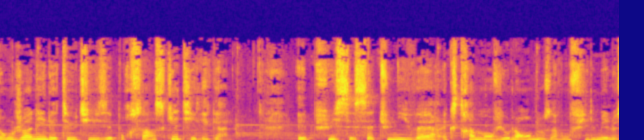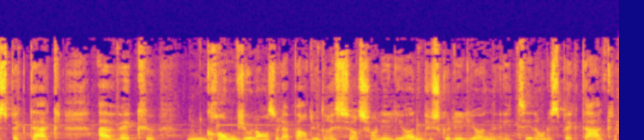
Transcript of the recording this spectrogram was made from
Donc John, il était utilisé pour ça, ce qui est illégal. Et puis c'est cet univers extrêmement violent. Nous avons filmé le spectacle avec une grande violence de la part du dresseur sur les lions, puisque les lions étaient dans le spectacle.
